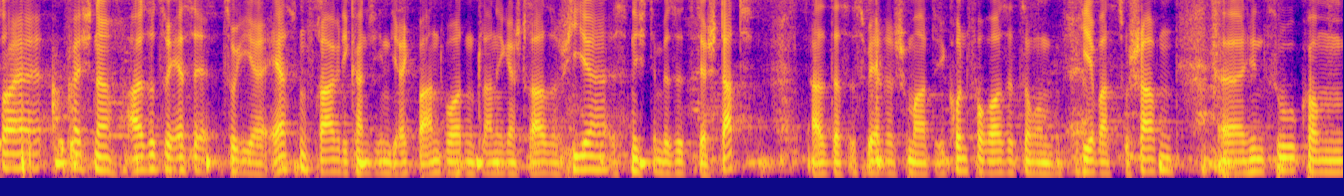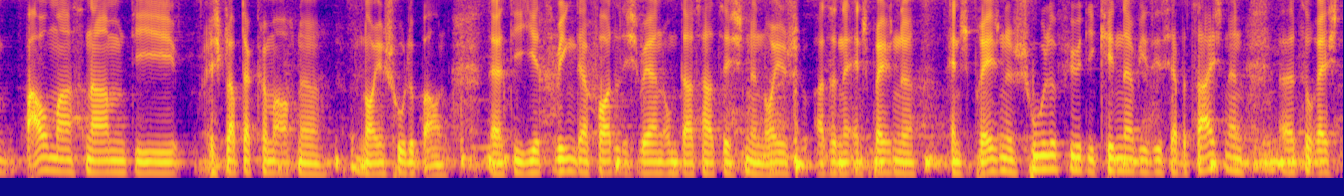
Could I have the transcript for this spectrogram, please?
So, Herr Fechner, also zuerst zu Ihrer ersten Frage, die kann ich Ihnen direkt beantworten. Planiger Straße 4 ist nicht im Besitz der Stadt. Also das ist, wäre schon mal die Grundvoraussetzung, um hier was zu schaffen. Äh, hinzu kommen Baumaßnahmen, die, ich glaube, da können wir auch eine neue Schule bauen, äh, die hier zwingend erforderlich wären, um da tatsächlich eine neue, also eine entsprechende, entsprechende Schule für die Kinder, wie Sie es ja bezeichnen, äh, zu Recht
